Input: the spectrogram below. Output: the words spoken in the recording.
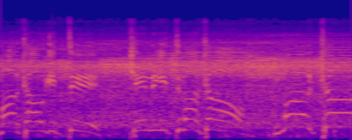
Markao gitti. Kendi gitti Markao. Markao!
